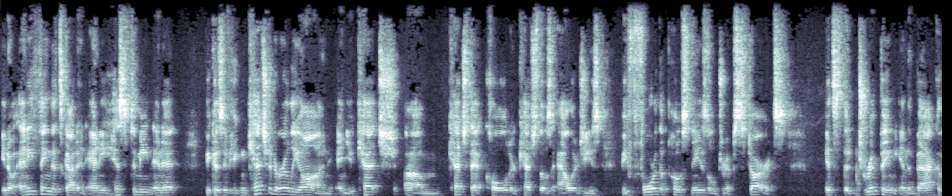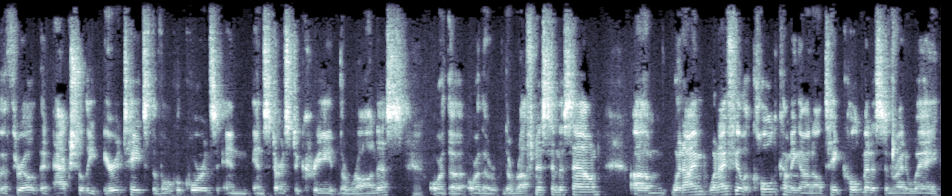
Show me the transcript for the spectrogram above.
you know, anything that's got an antihistamine in it because if you can catch it early on and you catch um, catch that cold or catch those allergies before the postnasal drip starts, it's the dripping in the back of the throat that actually irritates the vocal cords and, and starts to create the rawness hmm. or the or the, the roughness in the sound. Um, when I'm when I feel a cold coming on, I'll take cold medicine right away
